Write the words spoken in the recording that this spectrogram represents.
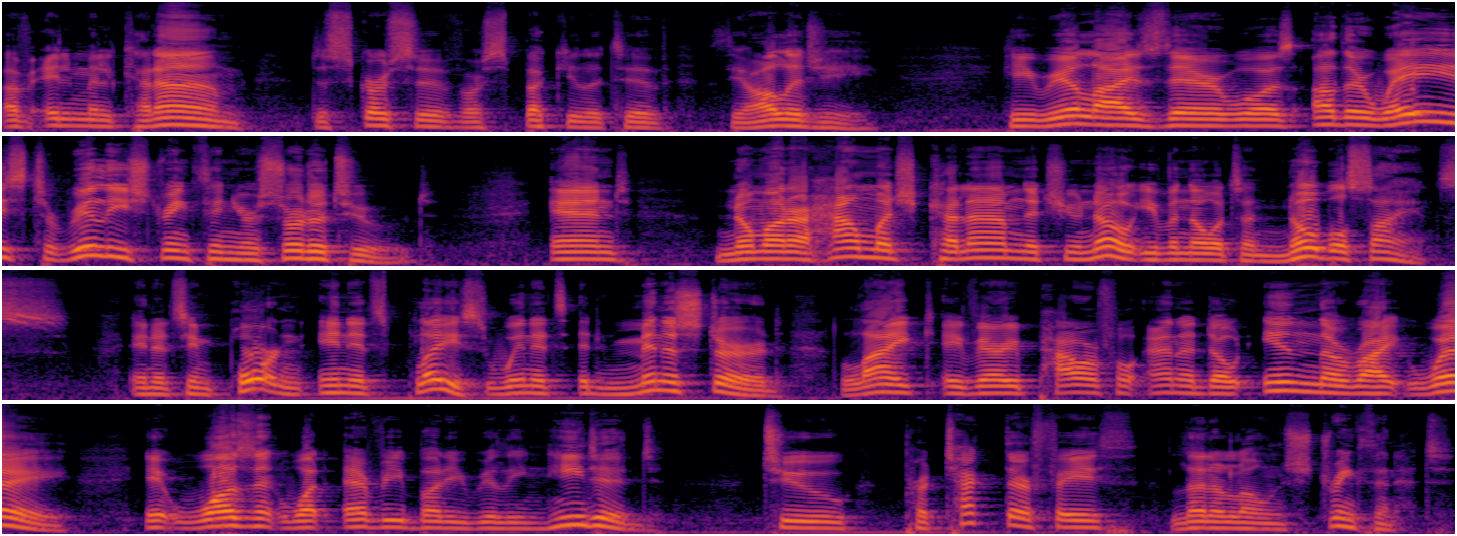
of Ilm al-Kalam discursive or speculative theology. He realized there was other ways to really strengthen your certitude. And no matter how much kalam that you know, even though it's a noble science, and it's important in its place when it's administered like a very powerful antidote in the right way, it wasn't what everybody really needed to protect their faith, let alone strengthen it.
